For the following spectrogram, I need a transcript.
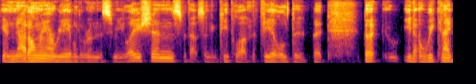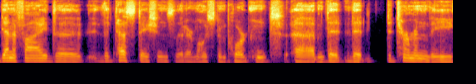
you know, not only are we able to run the simulations without sending people out in the field, uh, but but you know we can identify the the test stations that are most important um, that that determine the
